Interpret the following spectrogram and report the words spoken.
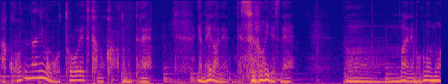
あこんなにも衰えてたのかと思ってね。いや眼鏡ってすごいですね。うん。まあね僕ももう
